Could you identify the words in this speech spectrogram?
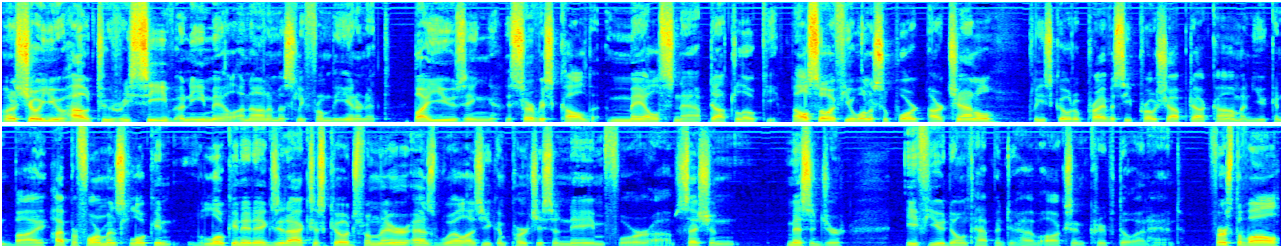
I'm going to show you how to receive an email anonymously from the internet by using the service called mailsnapp.loki. Also, if you want to support our channel, please go to privacyproshop.com and you can buy high performance Lokin, Lokinet exit access codes from there, as well as you can purchase a name for uh, Session Messenger if you don't happen to have Oxen Crypto at hand. First of all,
